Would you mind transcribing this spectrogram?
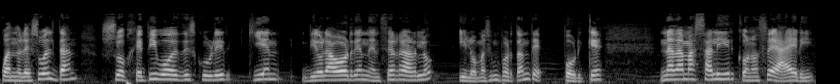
Cuando le sueltan, su objetivo es descubrir quién dio la orden de encerrarlo y, lo más importante, por qué. Nada más salir, conoce a Eri,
